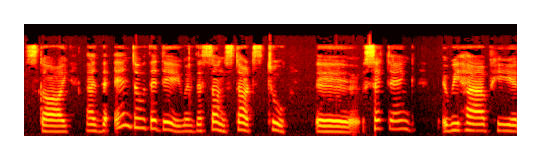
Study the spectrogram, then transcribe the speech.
sky. At the end of the day, when the sun starts to uh, setting, we have here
